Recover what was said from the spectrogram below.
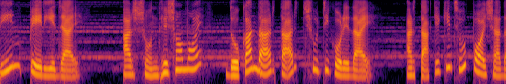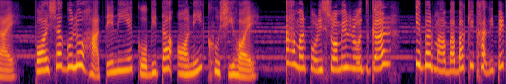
দিন পেরিয়ে যায়, আর সন্ধে সময় দোকানদার তার ছুটি করে দেয় আর তাকে কিছু পয়সা দেয়। পয়সাগুলো হাতে নিয়ে কবিতা অনেক খুশি হয়। আমার পরিশ্রমের রোজগার, এবার মা বাবাকে খালি পেট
